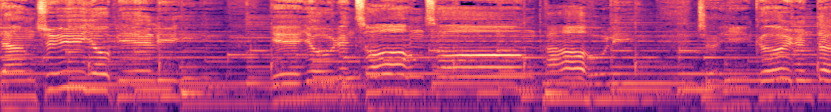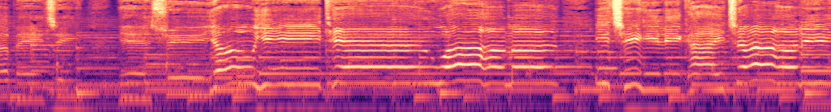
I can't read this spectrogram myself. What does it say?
相聚又别离，也有人匆匆逃离这一个人的北京。也许有一天，我们一起离开这里，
